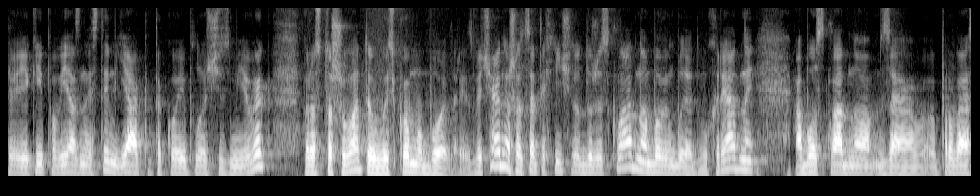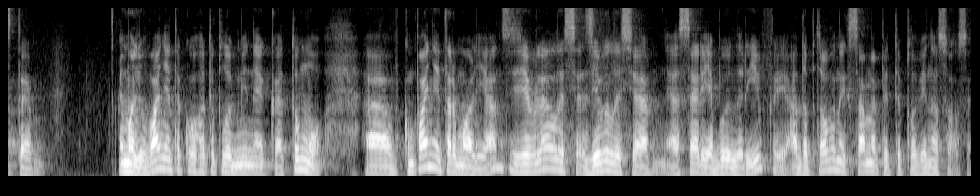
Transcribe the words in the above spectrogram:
який пов'язаний з тим, як такої площі змійовик розташувати у вузькому бойлері. Звичайно, що це технічно дуже складно, або він буде двохрядний, або складно провести емалювання такого теплообмінника. Тому в компанії Термоальянс з'явилася е, серія бойлерів, адаптованих саме під теплові насоси.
